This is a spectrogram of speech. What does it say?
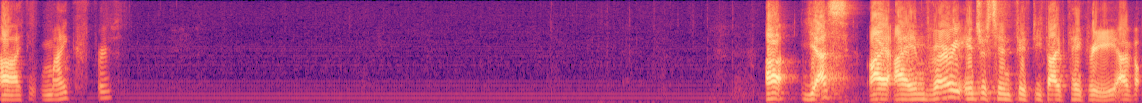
Uh, I think Mike first. Uh, yes, I, I, am very interested in 55 Cancri. I've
